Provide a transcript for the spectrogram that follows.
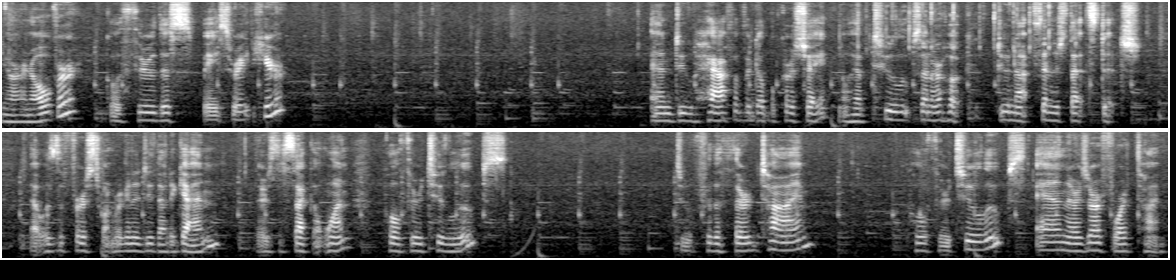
yarn over, go through this space right here, and do half of a double crochet. We'll have two loops on our hook. Do not finish that stitch. That was the first one. We're going to do that again. There's the second one. Pull through two loops. Do it for the third time. Pull through two loops. And there's our fourth time.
